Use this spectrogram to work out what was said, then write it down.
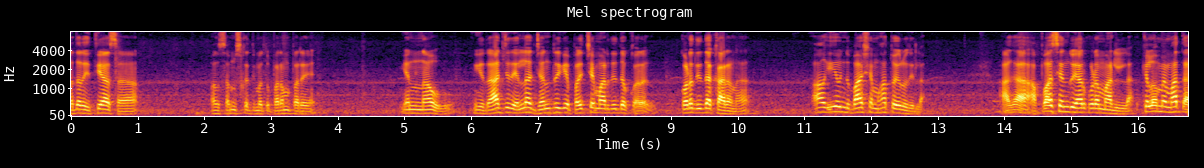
ಅದರ ಇತಿಹಾಸ, ಅದು ಸಂಸ್ಕೃತಿ ಮತ್ತು ಪರಂಪರೆ ಏನು ನಾವು ಈ ರಾಜ್ಯದ ಎಲ್ಲ ಜನರಿಗೆ ಪರಿಚಯ ಮಾಡದಿದ್ದ ಕೊಡದಿದ್ದ ಕಾರಣ ಆ ಈ ಒಂದು ಭಾಷೆ ಮಹತ್ವ ಇರುವುದಿಲ್ಲ. ಆಗ ಅಪಾಸ್ ಎಂದು ಯಾರು ಕೂಡ ಮಾಡಲಿಲ್ಲ. ಕೆಲವೊಮ್ಮೆ ಮಾತಾ,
